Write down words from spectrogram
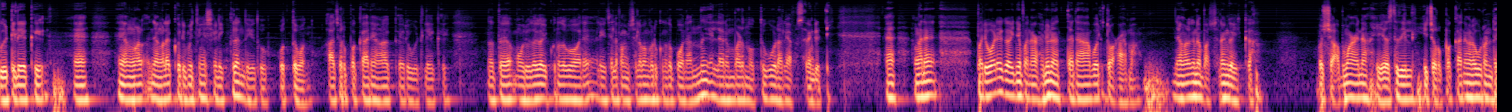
വീട്ടിലേക്ക് ഞങ്ങൾ ഞങ്ങളൊക്കെ ഒരുമിച്ച് ക്ഷണിക്കൽ എന്ത് ചെയ്തു? ഒത്തു വന്നു. ആ ചെറുപ്പക്കാരെ ആൾക്കാർ വീട്ടിലേക്ക് ഇന്നത്തെ മൗലൂത കഴിക്കുന്നത് പോലെ അല്ലെങ്കിൽ ചില ഫംഗ്ഷനിൽ പങ്കെടുക്കുന്നത് പോലെ അന്ന് എല്ലാവരും പാടുന്ന ഒത്തുകൂടാൻ അവസരം കിട്ടി. അങ്ങനെ പരിപാടി കഴിഞ്ഞ് പോലെ തൊഴാമ. ഞങ്ങളിങ്ങനെ ഭക്ഷണം കഴിക്കുക. അപ്പോൾ ഷാബുമായന ഏത് സ്ഥിതിയിൽ ഈ ചെറുപ്പക്കാരൻ ഞങ്ങളുടെ കൂടെ ഉണ്ട്.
